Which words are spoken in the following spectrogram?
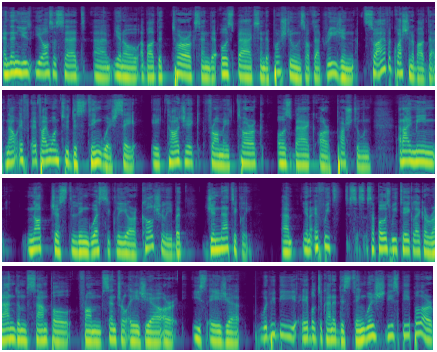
And then you, you also said, um, you know, about the Turks and the Uzbeks and the Pashtuns of that region. So I have a question about that. Now, if, if I want to distinguish, say, a Tajik from a Turk, Uzbek, or Pashtun, and I mean not just linguistically or culturally, but genetically. Um, you know, if we suppose we take like a random sample from Central Asia or East Asia, would we be able to kind of distinguish these people or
